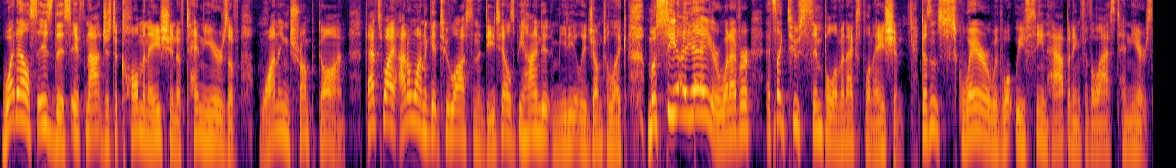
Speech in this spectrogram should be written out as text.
What else is this if not just a culmination of 10 years of wanting Trump gone? That's why I don't want to get too lost in the details behind it, immediately jump to like, CIA or whatever. It's like too simple of an explanation. It doesn't square with what we've seen happening for the last 10 years.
